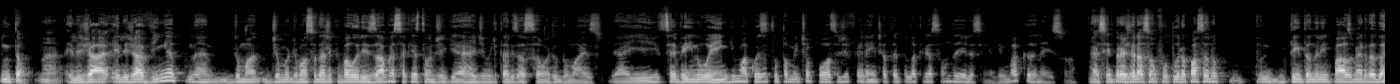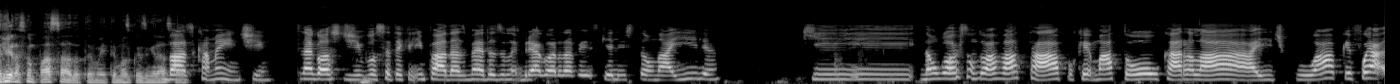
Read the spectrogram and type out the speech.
Então, né, ele, já, ele já vinha né, de, uma, de, uma, de uma sociedade que valorizava essa questão de guerra, de militarização e tudo mais. E aí você vem no Eng uma coisa totalmente oposta, diferente, até pela criação dele, assim, é bem bacana isso, né? É sempre a geração futura passando, tentando limpar as merdas da geração passada também, tem umas coisas engraçadas. Basicamente. Esse negócio de você ter que limpar das merdas, eu lembrei agora da vez que eles estão na ilha, que não gostam do Avatar, porque matou o cara lá, aí tipo, ah, porque foi, a...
